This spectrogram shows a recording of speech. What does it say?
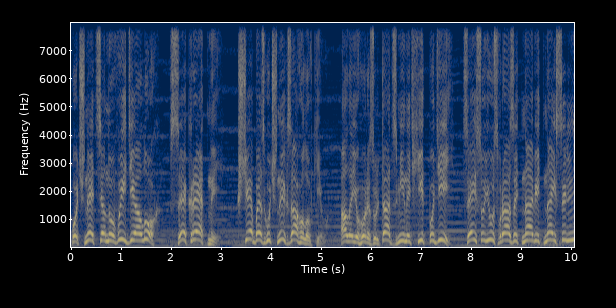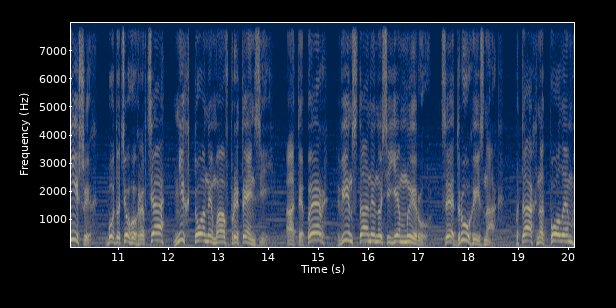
почнеться новий діалог, секретний, ще без гучних заголовків. Але його результат змінить хід подій. Цей союз вразить навіть найсильніших, бо до цього гравця ніхто не мав претензій. А тепер він стане носієм миру. Це другий знак. Птах над полем,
